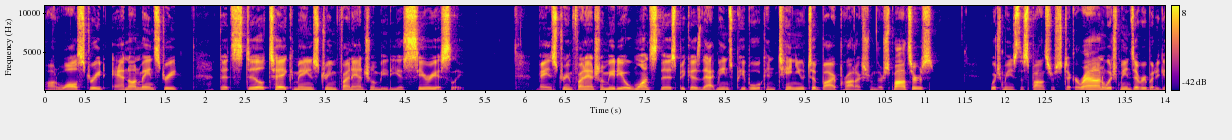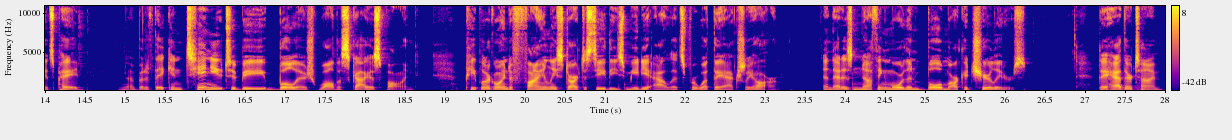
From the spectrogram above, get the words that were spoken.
on Wall Street and on Main Street that still take mainstream financial media seriously. Mainstream financial media wants this because that means people will continue to buy products from their sponsors, which means the sponsors stick around, which means everybody gets paid. Uh, but if they continue to be bullish while the sky is falling, people are going to finally start to see these media outlets for what they actually are. And that is nothing more than bull market cheerleaders. They had their time,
